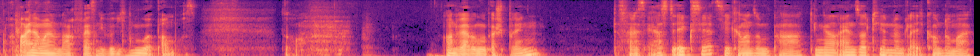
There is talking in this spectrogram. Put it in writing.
Aber meiner Meinung nach fressen die wirklich nur Bambus. So und Werbung überspringen. Das war das erste X jetzt. Hier kann man so ein paar Dinger einsortieren und gleich kommt nochmal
